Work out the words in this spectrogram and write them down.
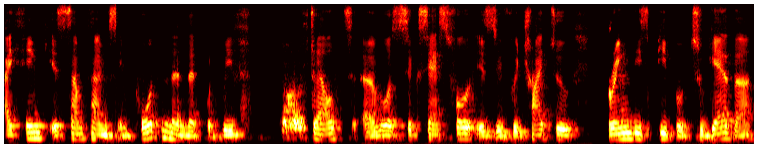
I think is sometimes important and that what we've felt uh, was successful is if we try to bring these people together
